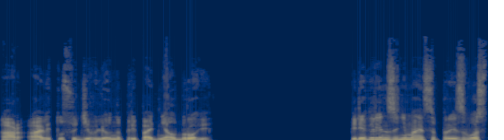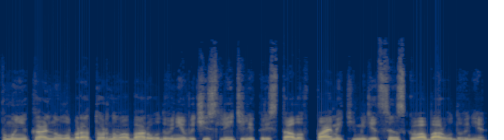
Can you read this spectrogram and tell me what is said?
Ар Авитус удивленно приподнял брови. Перегрин занимается производством уникального лабораторного оборудования, вычислителей, кристаллов памяти, медицинского оборудования.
